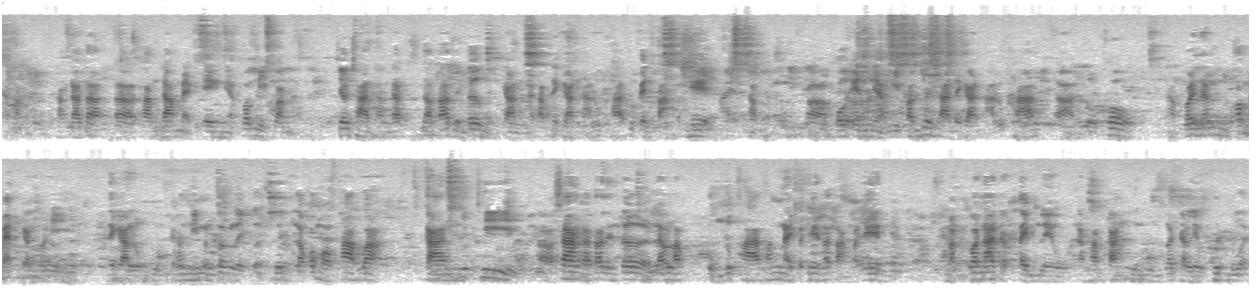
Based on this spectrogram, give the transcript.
นะครับ ทาง Data ทาง d a m a c เองเนี่ยก็มีความเชี่ยวชาญทาง Data Center เหมือนกันนะครับในการหาลูกค้าที่เป็นต่างประเทศครับโปรเอ็นเนี่ยมีความเชี่ยวชาญในการหาลูกค้าโลโก้นะครับเพราะฉะนั้นมันก็แมทกันพอดีในการลงทุนครั้งนี้มันก็เลยเกิดขึ้น เราก็มองภาพว่า การที่สร้าง Data Center แล้วรับกลุ่มลูกค้าทั้งในประเทศและต่างประเทศเนี่ยมันก็น่าจะเต็มเร็วนะครับ การคืนทุนก็จะเร็วขึ้นด้วย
